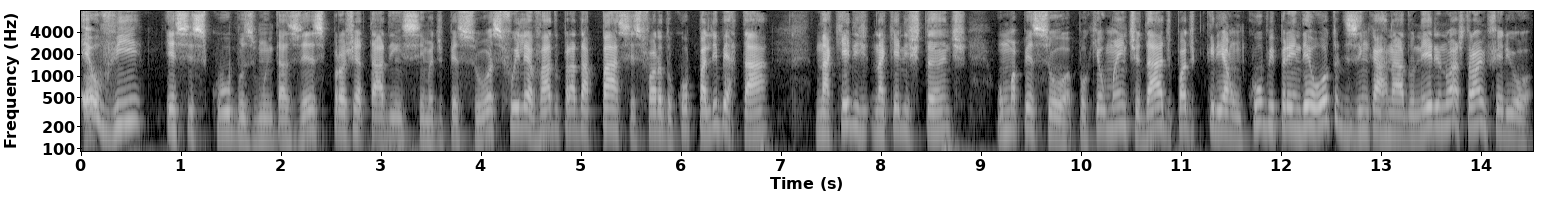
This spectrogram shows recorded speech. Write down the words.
eu vi esses cubos muitas vezes projetados em cima de pessoas, fui levado para dar passes fora do corpo, para libertar naquele, naquele instante uma pessoa, porque uma entidade pode criar um cubo e prender outro desencarnado nele no astral inferior.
